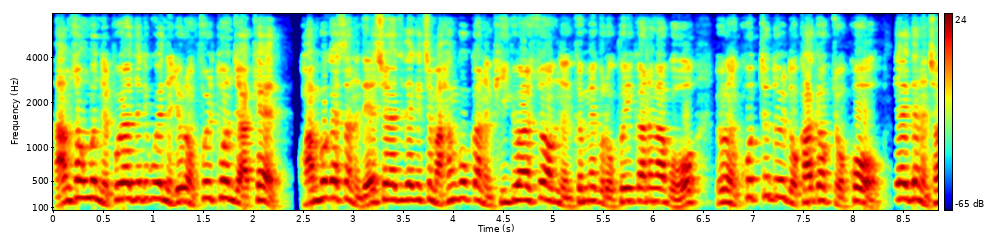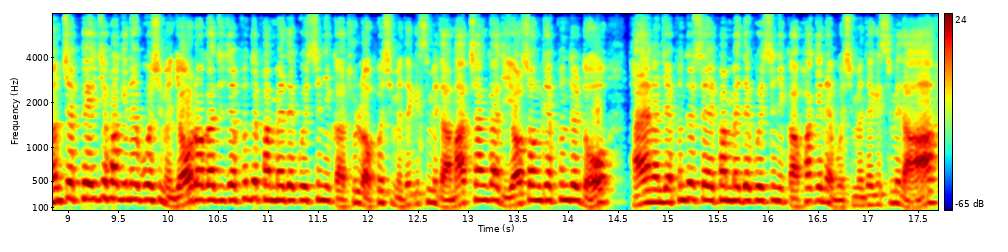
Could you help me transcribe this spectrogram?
남성분들 보여드리고 있는 이런 풀톤 자켓 관복에서는 내셔야지 되겠지만 한국과는 비교할 수 없는 금액으로 구입 가능하고 이런 코트들도 가격 좋고 세일되는 전체 페이지 확인해 보시면 여러 가지 제품들 판매되고 있으니까 둘러보시면 되겠습니다. 마찬가지 여성 제품들도 다양한 제품들 세일 판매되고 있으니까 확인해 보시면 되겠습니다.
